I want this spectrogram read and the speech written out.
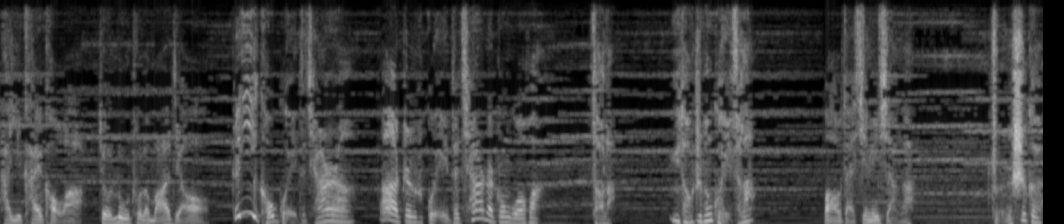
他一开口啊，就露出了马脚，这一口鬼子腔啊啊，这是鬼子腔的中国话。糟了，遇到日本鬼子了！豹仔心里想啊。准是个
